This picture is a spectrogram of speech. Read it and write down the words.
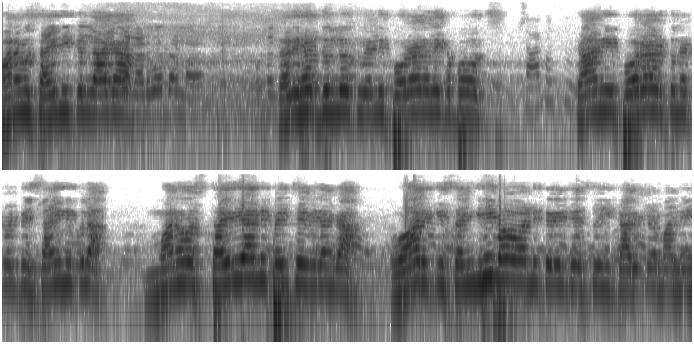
మనము సైనికుల్లాగా సరిహద్దుల్లోకి వెళ్ళి పోరాడలేకపోవచ్చు. కానీ పోరాడుతున్నటువంటి సైనికుల మనోస్థైర్యాన్ని పెంచే విధంగా వారికి సంఘీభావాన్ని తెలియజేస్తూ ఈ కార్యక్రమాన్ని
